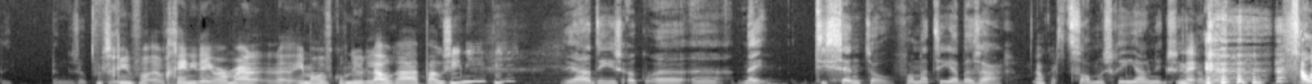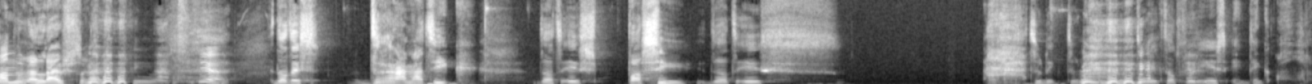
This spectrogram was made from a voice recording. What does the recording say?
Ik ben dus ook Misschien, van- eh, geen idee hoor, maar eh, in mijn hoofd komt nu Laura Pausini. Die? Ja, die is ook. eh, nee, Ticento van Mattia Bazar. Oké. Dat zal misschien jou niks Nee. zeggen. maar Oudere luisteraars misschien wel. Ja. Dat is dramatiek. Dat is passie. Dat is. Ah, toen, ik, toen, ik, toen, ik- toen ik dat voor het eerst. Ik denk, oh, wat.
